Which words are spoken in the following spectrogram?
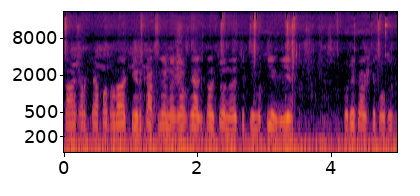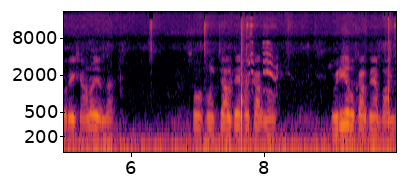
ਤਾਂ ਕਰਕੇ ਆਪਾਂ ਥੋੜਾ ਖੇਤ ਘੱਟ ਲਿਆਉਂਦੇ ਕਿਉਂਕਿ ਅੱਜ ਕੱਲ੍ਹ ਝੋਨੇ ਦੀ ਚਿੱਟੀ ਮੱਖੀ ਹੁੰਦੀ ਹੈ ਉਹਦੇ ਕਰਕੇ ਪਸ਼ੂ ਪਰੇਸ਼ਾਨ ਹੋ ਜਾਂਦਾ। ਸੋ ਹੁਣ ਚੱਲਦੇ ਆ ਫਿਰ ਘਰ ਨੂੰ। ਵੀਡੀਓ ਨੂੰ ਕਰਦੇ ਆ ਬੰਦ।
